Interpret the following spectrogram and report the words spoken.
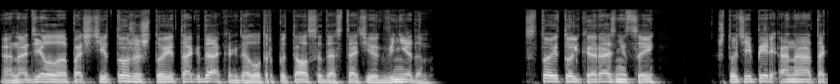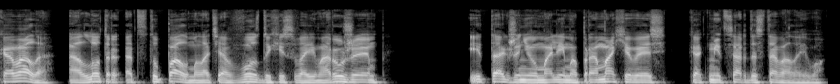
Она делала почти то же, что и тогда, когда Лотер пытался достать ее гвинедом. С той только разницей, что теперь она атаковала, а Лотер отступал, молотя в воздухе своим оружием и также неумолимо промахиваясь, как Мицар доставала его.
